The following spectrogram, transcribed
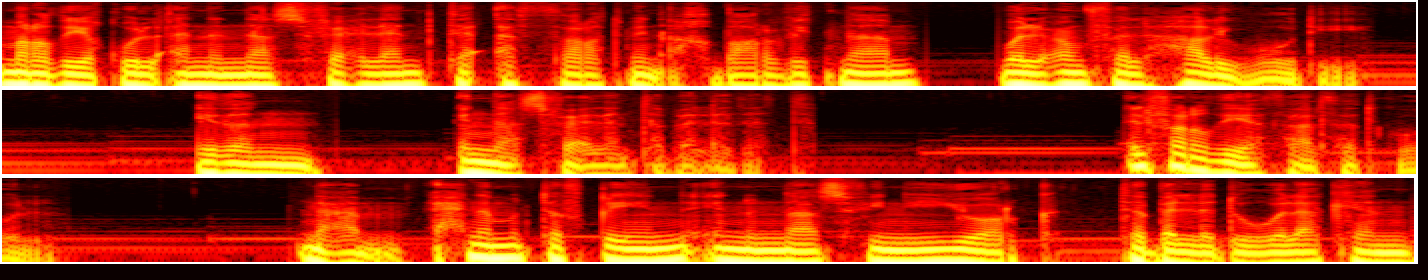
مرض يقول أن الناس فعلا تأثرت من أخبار فيتنام والعنف الهوليوودي. إذا الناس فعلا تبلدت. الفرضية الثالثة تقول نعم إحنا متفقين أن الناس في نيويورك تبلدوا ولكن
